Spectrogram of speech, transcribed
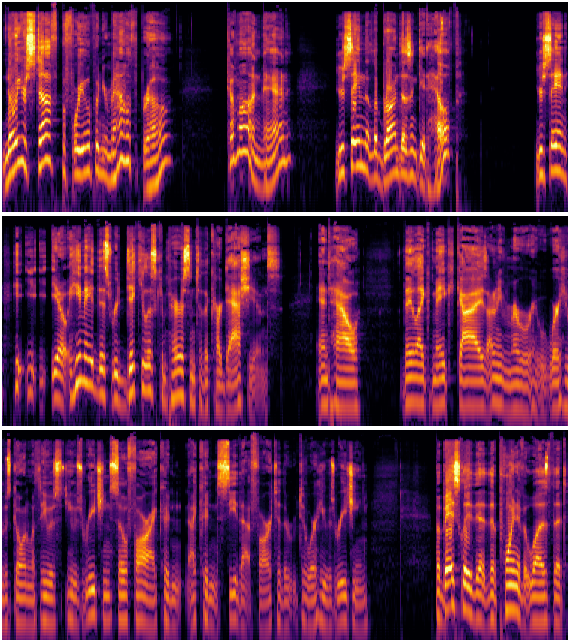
Know your stuff before you open your mouth, bro. Come on, man. You're saying that LeBron doesn't get help? You're saying he, you know, he made this ridiculous comparison to the Kardashians and how they like make guys. I don't even remember where he was going with. He was he was reaching so far I couldn't I couldn't see that far to the to where he was reaching. But basically, the the point of it was that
